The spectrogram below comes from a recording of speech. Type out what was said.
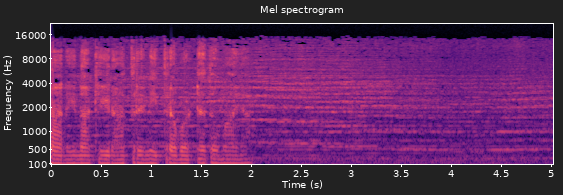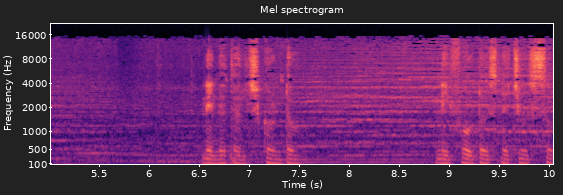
కానీ నాకు ఈ రాత్రి నిద్ర పట్టదు మాయా. నిన్ను తలుచుకుంటూ నీ ఫొటోస్ని చూస్తూ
